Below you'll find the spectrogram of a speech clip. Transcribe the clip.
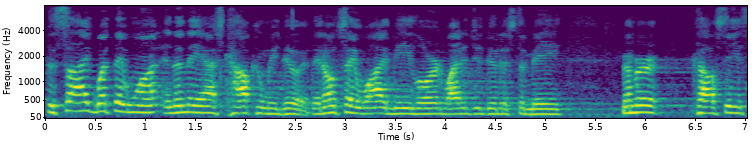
decide what they want and then they ask, How can we do it? They don't say, Why me, Lord? Why did you do this to me? Remember, Kyle Cease,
